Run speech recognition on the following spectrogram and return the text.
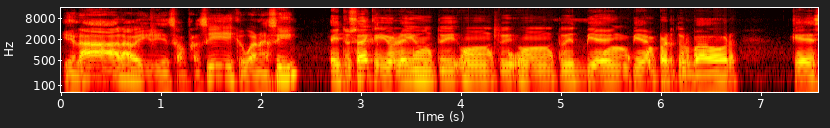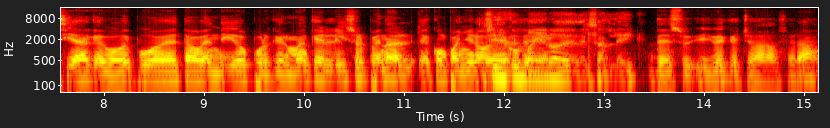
y el Árabe, y de San Francisco, bueno, así. Y tú sabes que yo leí un tweet, un tweet, un tweet bien, bien perturbador que decía que Godoy pudo haber estado vendido porque el man que le hizo el penal es compañero Sí, de, es compañero de, del Sand Lake. de, de su... Y yo dije, chao, será.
